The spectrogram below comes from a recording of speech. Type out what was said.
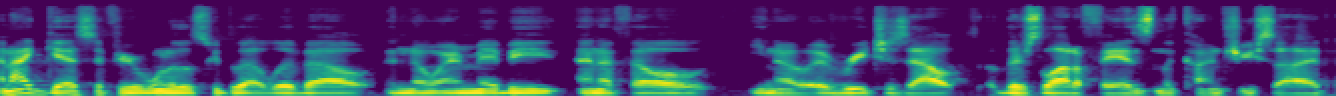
And I guess if you're one of those people that live out in nowhere, and maybe NFL, you know, it reaches out. There's a lot of fans in the countryside.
